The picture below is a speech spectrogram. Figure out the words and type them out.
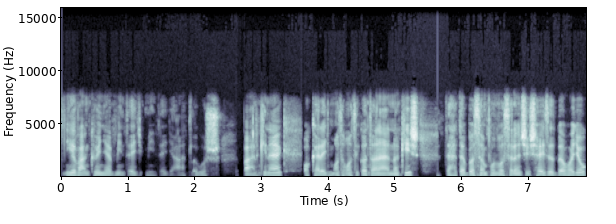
nyilván könnyebb, mint egy, mint egy átlagos bárkinek, akár egy matematika tanárnak is, tehát ebből a szempontból szerencsés helyzetben vagyok,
